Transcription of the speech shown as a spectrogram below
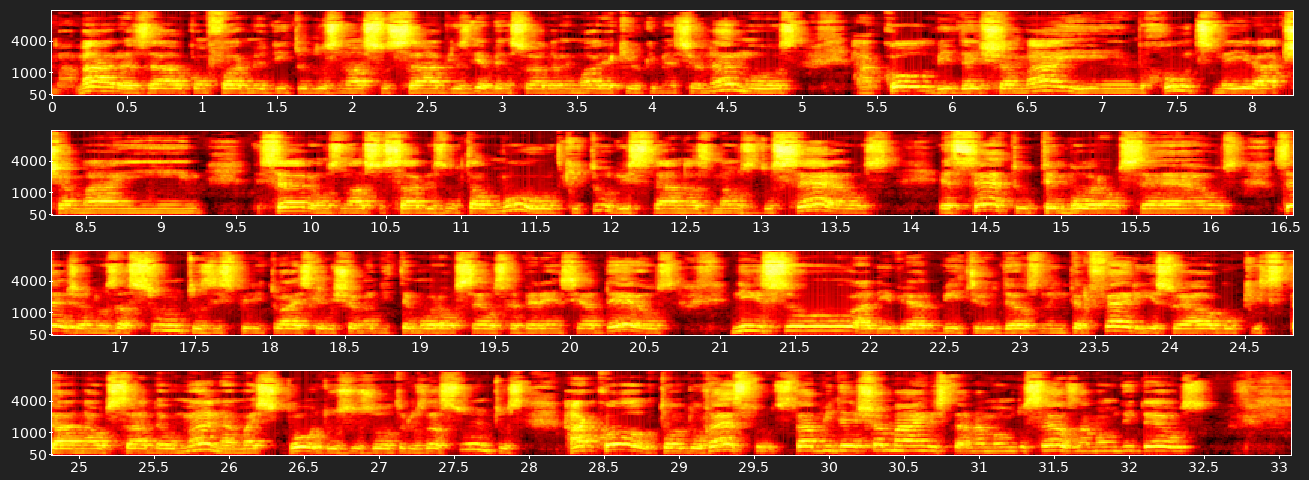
Mamarazal, conforme o dito dos nossos sábios de abençoada memória, aquilo que mencionamos, Hakol bidei shamayim, chutz meirat shamayim, disseram os nossos sábios no Talmud que tudo está nas mãos dos céus, exceto o temor aos céus, seja nos assuntos espirituais que ele chama de temor aos céus, reverência a Deus, nisso a livre-arbítrio Deus não interfere, isso é algo que está na alçada humana, mas todos os outros assuntos, Hakol, todo o resto, está Bideshamayim, está na mão dos céus, na mão de Deus.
